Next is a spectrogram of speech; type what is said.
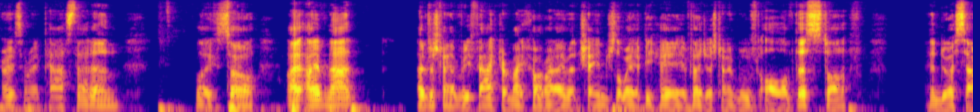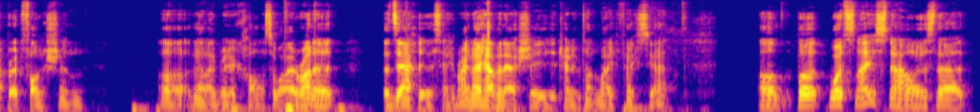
right, so I'm going to pass that in, like so. I, I have not I've just kind of refactored my code. Right? I haven't changed the way it behaved. I just kind of moved all of this stuff into a separate function uh, that I'm going to call. So when I run it, exactly the same, right? I haven't actually kind of done my fix yet. Um, but what's nice now is that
